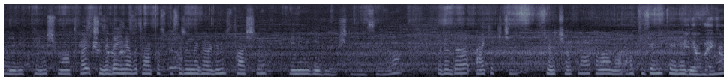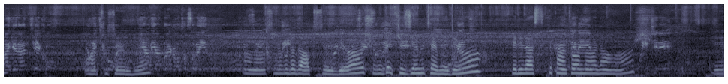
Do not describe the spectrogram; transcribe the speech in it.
Böyle bir peluş mont var. İçinde de yine bu Tarkos pasajında gördüğümüz taşlı benimi giydirmişler mesela. Burada da erkek için sweatshirtler falan var. 650 TL diyor burada. 650. Ondan sonra burada da 650 diyor. Şurada da 220 TL diyor. Beli lastikli pantolonlardan var. Ee,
